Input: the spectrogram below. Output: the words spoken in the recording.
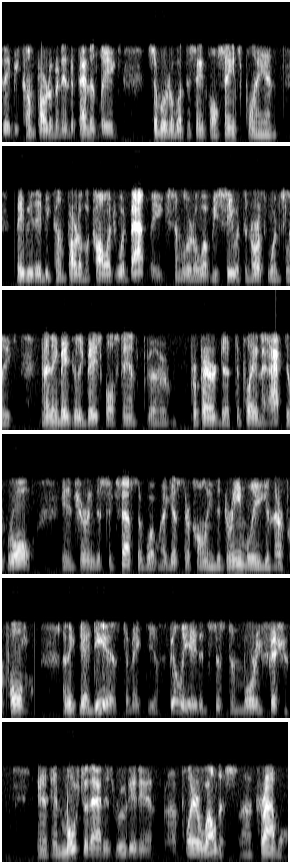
they become part of an independent league similar to what the St. Paul Saints play in. Maybe they become part of a college wood bat league similar to what we see with the Northwoods League. And I think Major League Baseball stands uh, prepared to, to play an active role in ensuring the success of what I guess they're calling the Dream League in their proposal. I think the idea is to make the affiliated system more efficient. And, and most of that is rooted in uh, player wellness, uh, travel,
